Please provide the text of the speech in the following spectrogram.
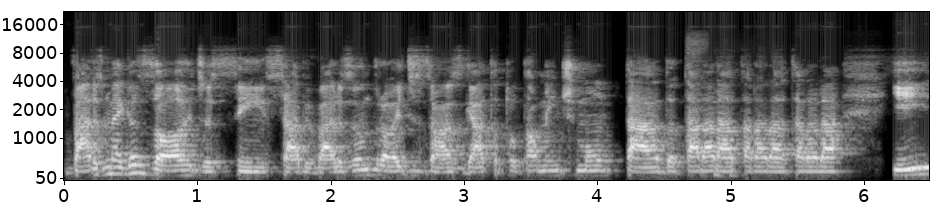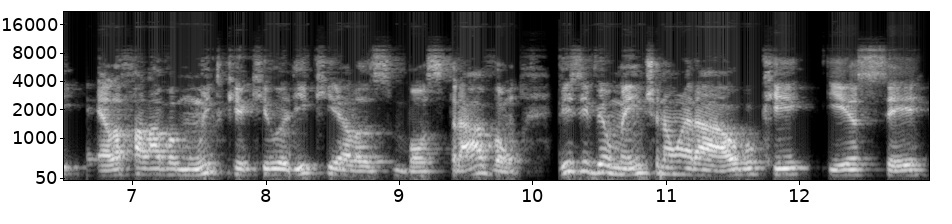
vários megazords, assim, sabe? Vários androides, umas gatas totalmente montadas, tarará, tarará, tarará. E ela falava muito que aquilo ali que elas mostravam, visivelmente não era algo que ia ser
